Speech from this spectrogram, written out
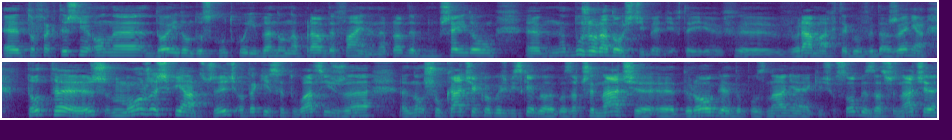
e, to faktycznie one dojdą do skutku i będą naprawdę fajne, naprawdę przejdą, e, no dużo radości będzie w, tej, w, w ramach tego wydarzenia. To też może świadczyć o takiej sytuacji, że e, no, szukacie kogoś bliskiego albo zaczynacie drogę do poznania jakiejś osoby, zaczynacie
